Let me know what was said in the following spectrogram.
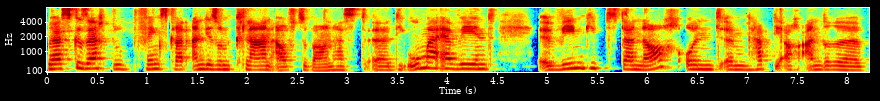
Du hast gesagt, du fängst gerade an, dir so einen Clan aufzubauen, hast äh, die Oma erwähnt. Äh, wen gibt es da noch? Und ähm, habt ihr auch andere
